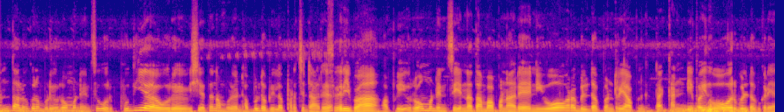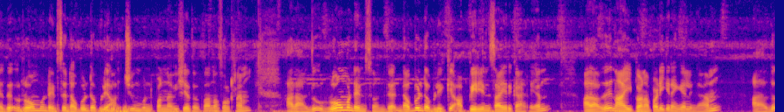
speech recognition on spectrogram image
அந்த அளவுக்கு நம்மளுடைய ரோமன் டென்ஸு ஒரு புதிய ஒரு விஷயத்தை நம்மளுடைய டபுள் டபுள்யூல படைச்சிட்டாரு. சரிப்பா அப்படி ரோமன் டென்ஸ் என்ன தாம்பா பண்ணாரு? நீ ஓவராக பில்டப் பண்ணுறியா அப்படின்னு கேட்டால் கண்டிப்பாக இது ஓவர் பில்டப் கிடையாது. Roman Reigns double W achievement பண்ண விஷயத்தை தான் நான் சொல்கிறேன் அதாவது ரோமன் டென்ஸ் வந்து டபுள் டபுள்யூக்கு அப்பீரியன்ஸ் ஆயிருக்காரு. அதாவது நான் இப்போ நான் படிக்கிறேன் கேளுங்க. அதாவது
